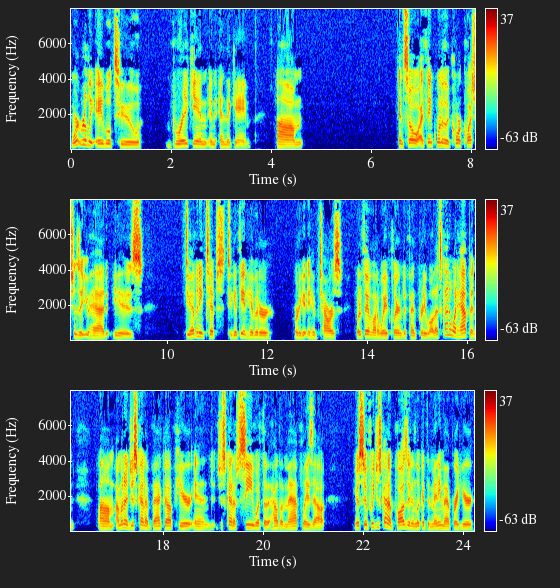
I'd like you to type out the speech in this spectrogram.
weren't really able to break in and end the game. Um, and so I think one of the core questions that you had is, do you have any tips to get the inhibitor or to get inhib towers? What if they have a lot of wave clear and defend pretty well? That's kind of what happened. Um, I'm gonna just kind of back up here and just kind of see what the how the map lays out. You know, so if we just kind of pause it and look at the mini map right here,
